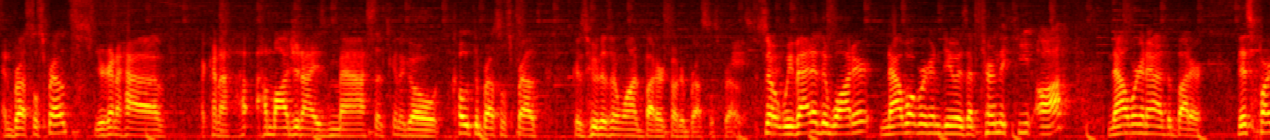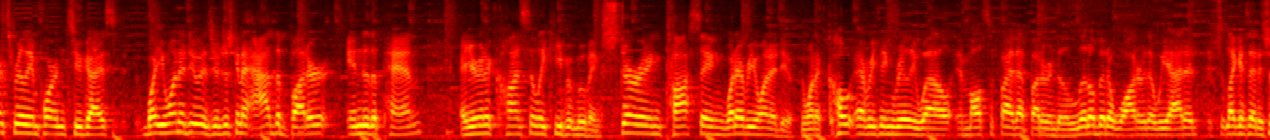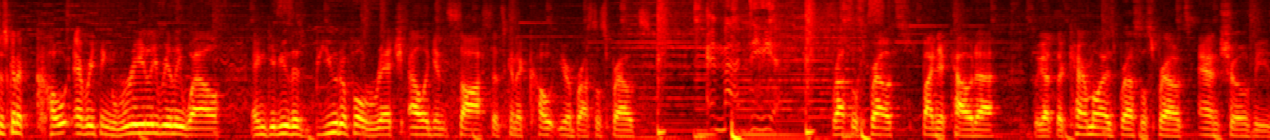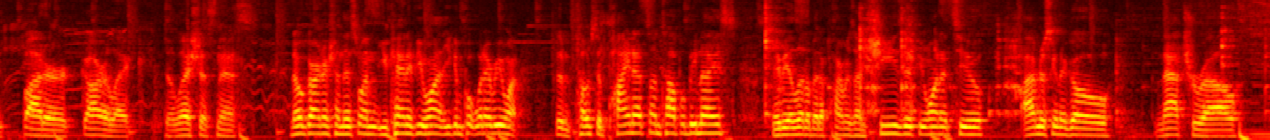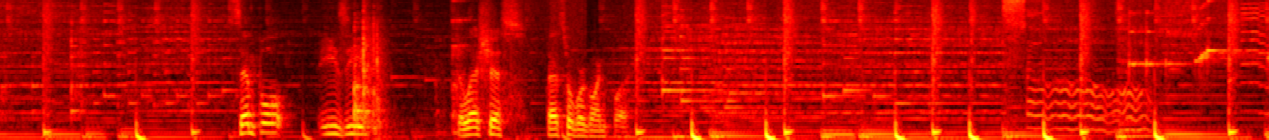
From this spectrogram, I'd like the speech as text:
and Brussels sprouts, you're gonna have a kind of homogenized mass that's gonna go coat the Brussels sprouts because who doesn't want butter coated Brussels sprouts? So we've added the water. Now what we're gonna do is I've turned the heat off. Now we're gonna add the butter. This part's really important too, guys. What you wanna do is you're just gonna add the butter into the pan and you're gonna constantly keep it moving, stirring, tossing, whatever you wanna do. You wanna coat everything really well, emulsify that butter into the little bit of water that we added. It's, like I said, it's just gonna coat everything really, really well and give you this beautiful, rich, elegant sauce that's gonna coat your Brussels sprouts. and my dear, Brussels sprouts, bagna cauda. We got the caramelized Brussels sprouts, anchovies, butter, garlic, deliciousness. No garnish on this one. You can if you want. You can put whatever you want. Some toasted pine nuts on top will be nice. Maybe a little bit of Parmesan cheese if you wanted to. I'm just gonna go natural. Simple, easy, delicious. That's what we're going for.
